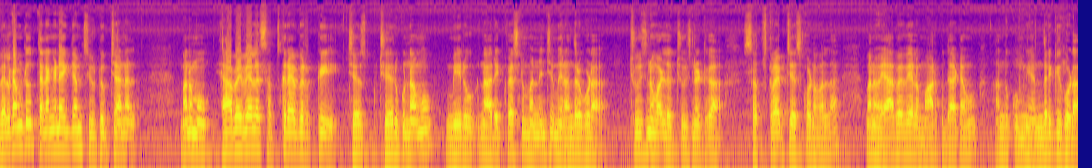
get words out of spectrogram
welcome to Telangana exams YouTube channel. మనము యాభై వేల సబ్స్క్రైబర్కి చే చేరుకున్నాము. మీరు నా రిక్వెస్ట్ మన్నించి మీరందరూ కూడా చూసిన వాళ్ళు చూసినట్టుగా సబ్స్క్రైబ్ చేసుకోవడం వల్ల మనం యాభై వేల మార్కు దాటాము. అందుకు మీ అందరికీ కూడా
